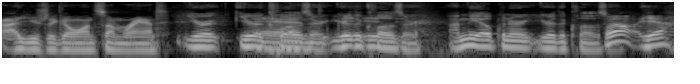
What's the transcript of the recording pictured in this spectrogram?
I usually go on some rant. you're you're a and closer. You're the it- it- closer. I'm the opener. You're the closer. Well, yeah.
